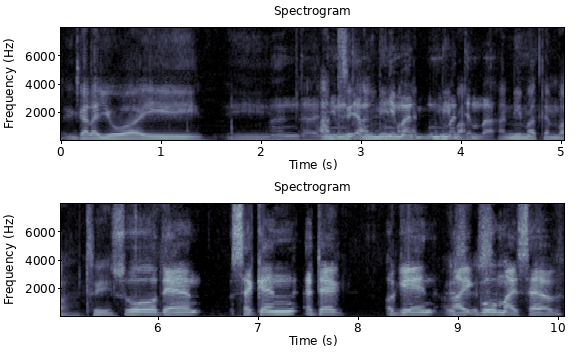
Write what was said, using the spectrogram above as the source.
Garayoa y... y And, uh, Anzi- Nimtem- Anima- Nima- Nima- Nimatemba. Nimatemba, sí. So then second attack again Es- I es- go myself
